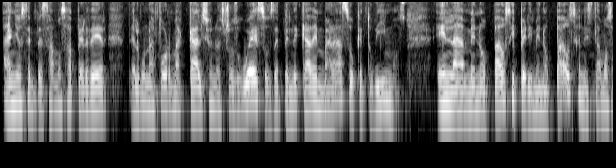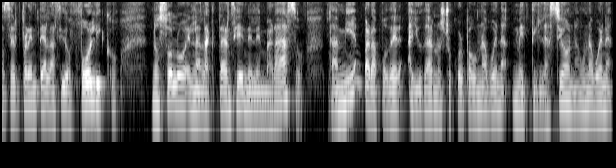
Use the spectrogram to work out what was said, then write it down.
años empezamos a perder de alguna forma calcio en nuestros huesos, depende de cada embarazo que tuvimos. En la menopausia y perimenopausia necesitamos hacer frente al ácido fólico, no solo en la lactancia y en el embarazo, también para poder ayudar a nuestro cuerpo a una buena metilación, a una buena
